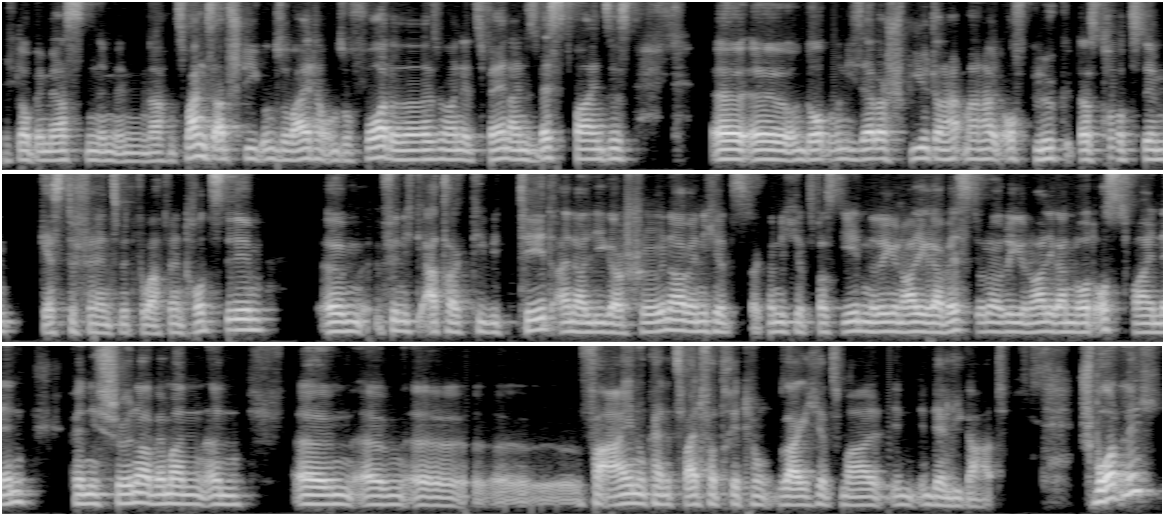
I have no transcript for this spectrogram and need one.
Ich glaube im ersten, im, im, nach dem Zwangsabstieg und so weiter und so fort. Heißt, wenn man jetzt Fan eines Westvereins ist, äh, äh, und Dortmund nicht selber spielt, dann hat man halt oft Glück, dass trotzdem Gästefans mitgebracht werden. Trotzdem ähm, finde ich die Attraktivität einer Liga schöner. Wenn ich jetzt, da kann ich jetzt fast jeden Regionalliga West oder Regionalliga Nordostverein nennen, fände ich es schöner, wenn man einen ähm, ähm, äh, Verein und keine Zweitvertretung, sage ich jetzt mal, in, in der Liga hat. Sportlich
